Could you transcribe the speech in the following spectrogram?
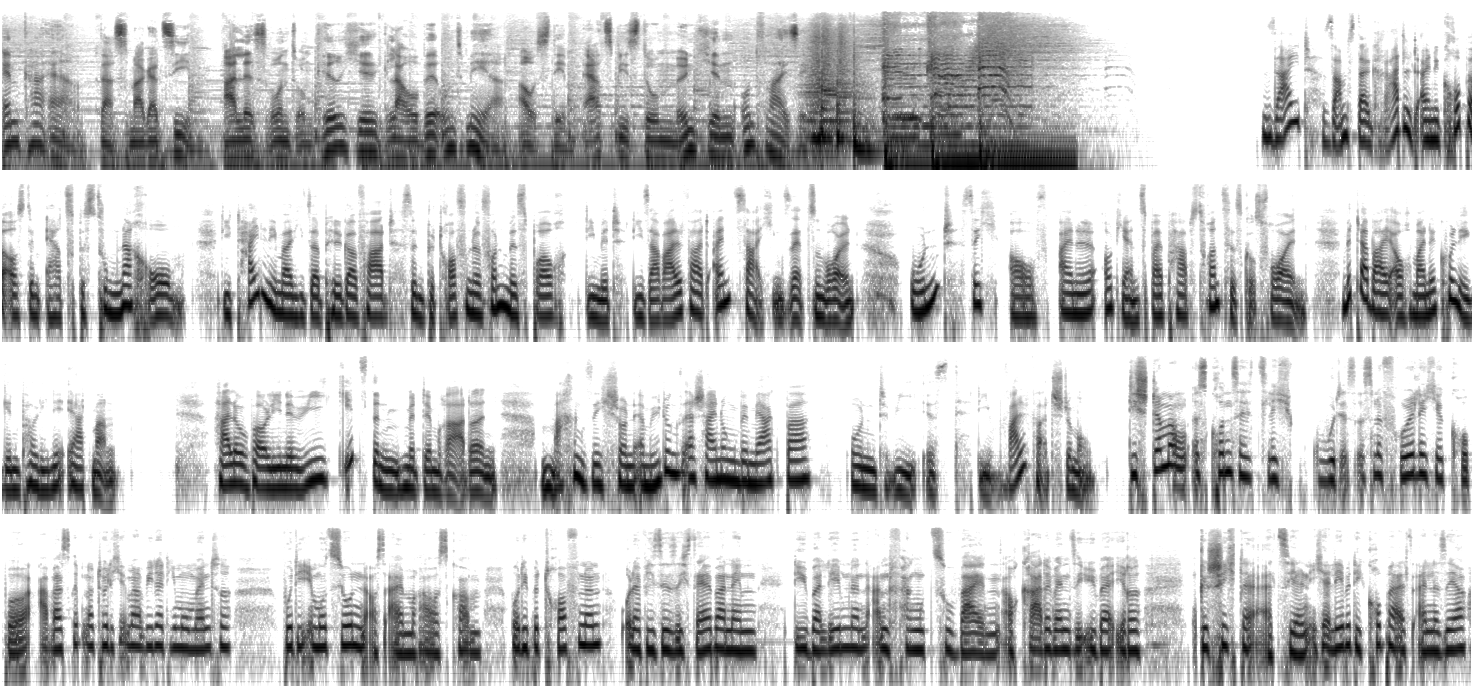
MKR, das Magazin. Alles rund um Kirche, Glaube und mehr aus dem Erzbistum München und Freising. Seit Samstag radelt eine Gruppe aus dem Erzbistum nach Rom. Die Teilnehmer dieser Pilgerfahrt sind Betroffene von Missbrauch, die mit dieser Wallfahrt ein Zeichen setzen wollen und sich auf eine Audienz bei Papst Franziskus freuen. Mit dabei auch meine Kollegin Pauline Erdmann. Hallo Pauline, wie geht's denn mit dem Radeln? Machen sich schon Ermüdungserscheinungen bemerkbar? Und wie ist die Wallfahrtstimmung? Die Stimmung ist grundsätzlich gut. Es ist eine fröhliche Gruppe, aber es gibt natürlich immer wieder die Momente, wo die Emotionen aus einem rauskommen, wo die Betroffenen oder wie sie sich selber nennen, die Überlebenden anfangen zu weinen, auch gerade wenn sie über ihre Geschichte erzählen. Ich erlebe die Gruppe als eine sehr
